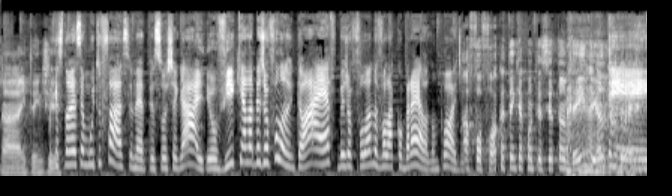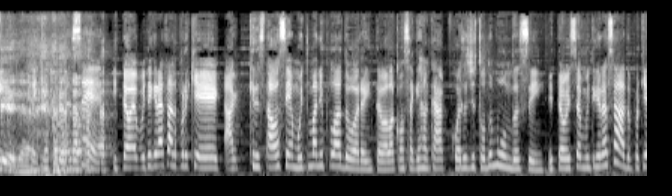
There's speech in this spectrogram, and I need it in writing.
Ah, entendi. Porque senão ia ser muito fácil, né? A pessoa chegar, ai, eu vi que ela beijou fulano. Então, ah, é, beijou fulano, eu vou lá cobrar ela. Não pode? A fofoca tem que acontecer também dentro do Tem, RP, né? tem que acontecer. então é muito engraçado, porque a Cristal, assim, é muito manipuladora. Então ela consegue arrancar coisa de todo mundo, assim. Então isso é muito engraçado, porque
